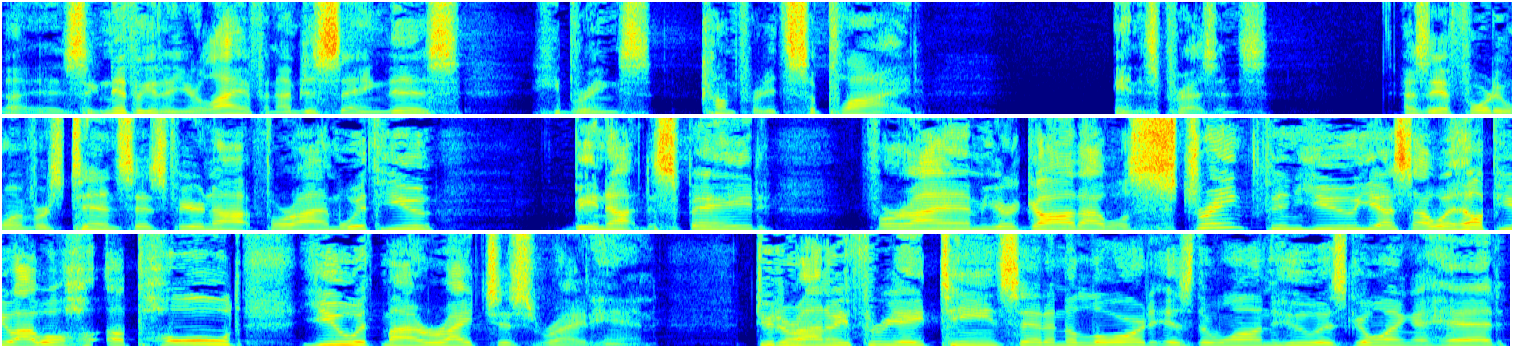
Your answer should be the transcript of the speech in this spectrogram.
uh, significant in your life. And I'm just saying this He brings comfort, it's supplied in His presence. Isaiah 41, verse 10 says, Fear not, for I am with you. Be not dismayed, for I am your God. I will strengthen you. Yes, I will help you. I will uphold you with my righteous right hand. Deuteronomy 3:18 said, "And the Lord is the one who is going ahead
